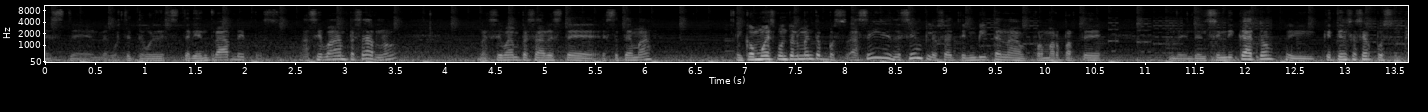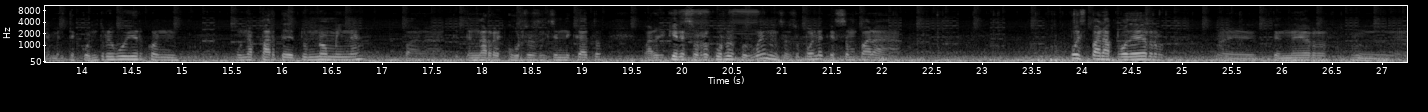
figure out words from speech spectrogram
este, le gustaría entrarle, pues así va a empezar, ¿no? Así va a empezar este, este tema. ¿Y cómo es puntualmente? Pues así de simple, o sea, te invitan a formar parte del, sindicato y qué tienes que hacer pues simplemente contribuir con una parte de tu nómina para que tenga recursos el sindicato para que quieres esos recursos pues bueno se supone que son para pues para poder eh, tener los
